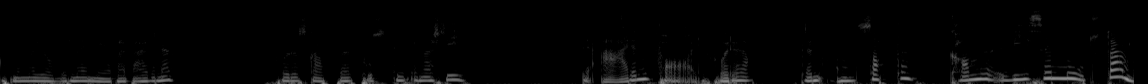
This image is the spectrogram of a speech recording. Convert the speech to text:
at man må jobbe med medarbeiderne for å skape positiv energi. Det er en fare for at den ansatte kan vise motstand.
